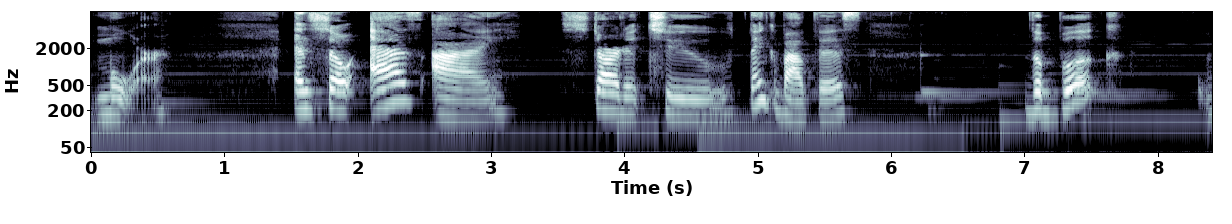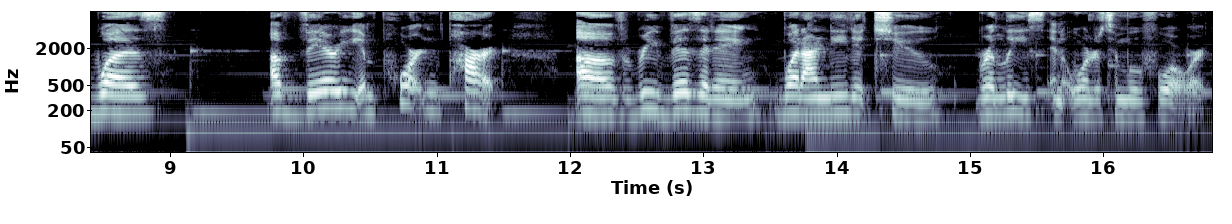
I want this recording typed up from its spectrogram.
more. And so as I started to think about this, the book was a very important part of revisiting what I needed to release in order to move forward.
